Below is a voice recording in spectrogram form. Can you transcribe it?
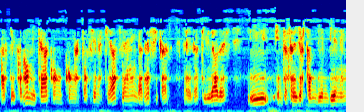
parte económica con, con actuaciones que hacen, benéficas, eh, de actividades y entonces ellos también vienen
